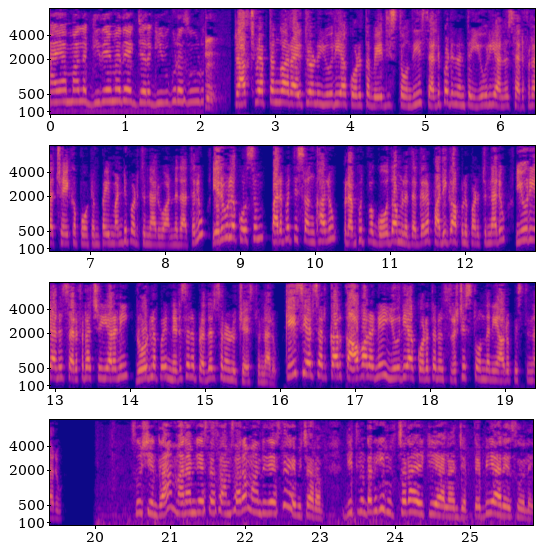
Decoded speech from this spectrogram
హయామాల గిదేమదే జర గివి కూడా చూడు. రాష్ట్ర వ్యాప్తంగా రైతులను యూరియా కొరత వేధిస్తోంది. సరిపడినంత యూరియాను సరఫరా చేయకపోవడంపై మండిపడుతున్నారు అన్నదాతలు. ఎరువుల కోసం పరపతి సంఘాలు ప్రభుత్వ గోదాముల దగ్గర పడిగాపులు పడుతున్నారు. యూరియాను సరఫరా చేయాలని రోడ్లపై నిరసన ప్రదర్శనలు చేస్తున్నారు. కేసీఆర్ సర్కార్ కావాలనే యూరియా కొరతను సృష్టిస్తోందని ఆరోపిస్తున్నారు. చూసిండ్రా? మనం చేస్తే సంసారం మంది చేస్తే వ్యభిచారం. గిట్లుంటది గి రుచ్చరా ఎక్కియాలని చెప్తే బీఆర్ఎస్ ఓలే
